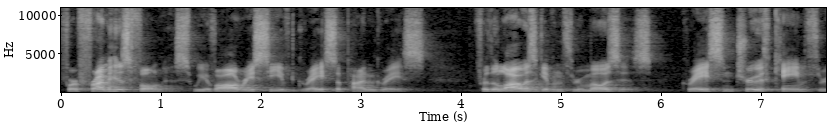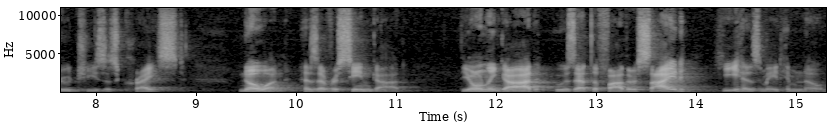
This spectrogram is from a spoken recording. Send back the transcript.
For from his fullness we have all received grace upon grace. For the law was given through Moses, grace and truth came through Jesus Christ. No one has ever seen God. The only God who is at the Father's side, he has made him known.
